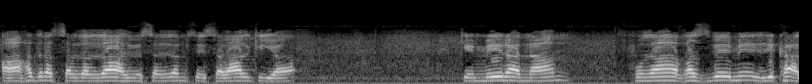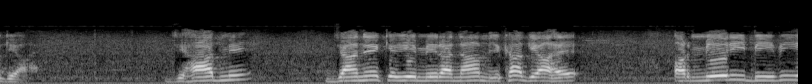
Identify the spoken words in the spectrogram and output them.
آ حضرت صلی اللہ علیہ وسلم سے سوال کیا کہ میرا نام فنا غزبے میں لکھا گیا ہے۔ جہاد میں جانے کے لیے میرا نام لکھا گیا ہے اور میری بیوی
